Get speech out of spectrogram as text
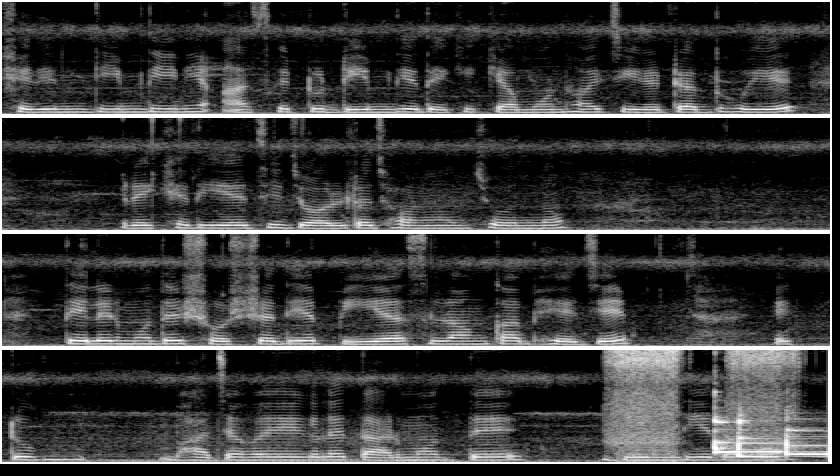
সেদিন ডিম দিইনি। আজকে একটু ডিম দিয়ে দেখি কেমন হয়। চিড়েটা ধুয়ে রেখে দিয়েছি জলটা ঝরানোর জন্য। তেলের মধ্যে সর্ষে দিয়ে পেঁয়াজ, লঙ্কা ভেজে একটু ভাজা হয়ে গেলে তার মধ্যে ডিম দিয়ে দেবো।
